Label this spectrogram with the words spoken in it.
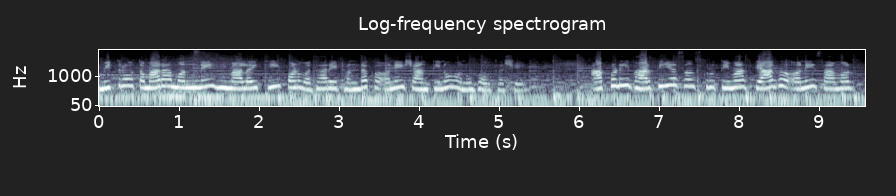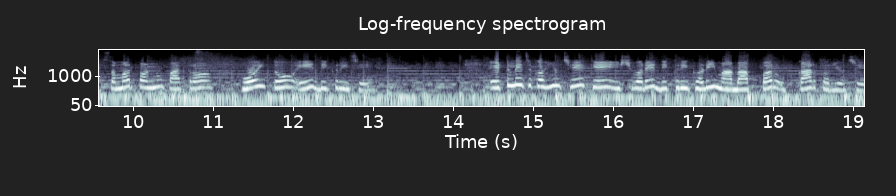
મિત્રો, તમારા મનને હિમાલયથી પણ વધારે ઠંડક અને શાંતિનો અનુભવ થશે. આપણી ભારતીય સંસ્કૃતિમાં ત્યાગ અને સમર્પણનું પાત્ર હોય તો એ દીકરી છે. એટલે જ કહ્યું છે કે ઈશ્વરે દીકરી ઘડી મા બાપ પર ઉપકાર કર્યો છે.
